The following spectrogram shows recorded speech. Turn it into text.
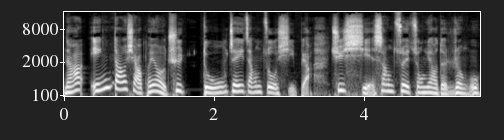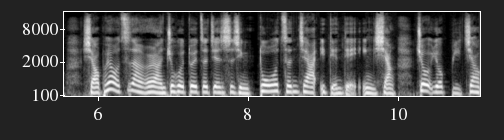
然后引导小朋友去。读这一张作息表，去写上最重要的任务，小朋友自然而然就会对这件事情多增加一点点印象，就有比较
